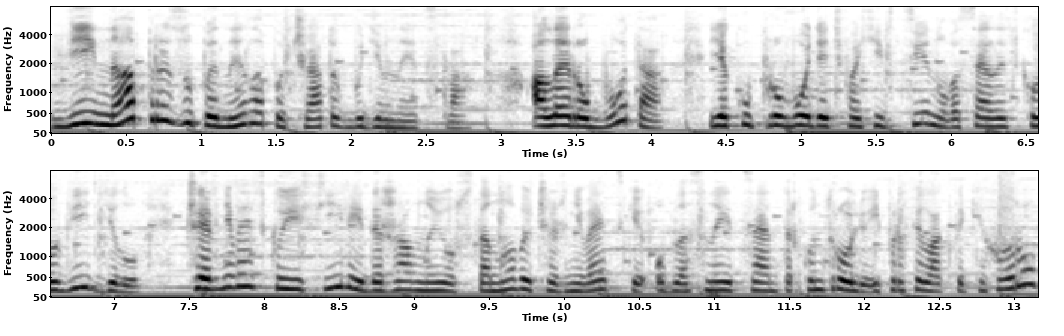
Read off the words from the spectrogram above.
війна призупинила початок будівництва, але робота, яку проводять фахівці Новоселицького відділу Чернівецької філії державної установи Чернівецький обласний центр контролю і профілактики хвороб,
